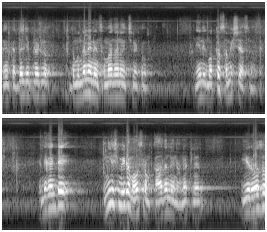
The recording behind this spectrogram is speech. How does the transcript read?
నేను పెద్దలు చెప్పినట్లు ఇంత ముందరనే నేను సమాధానం ఇచ్చినట్టు నేను ఇది మొత్తం సమీక్ష చేస్తున్నాను అధ్యక్ష ఎందుకంటే ఇంగ్లీష్ మీడియం అవసరం కాదని నేను అనట్లేదు. ఈరోజు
